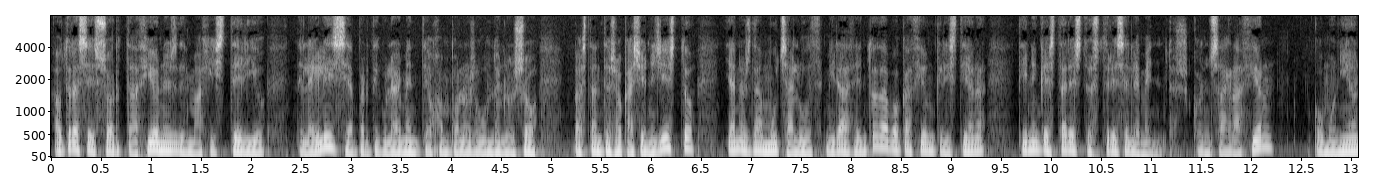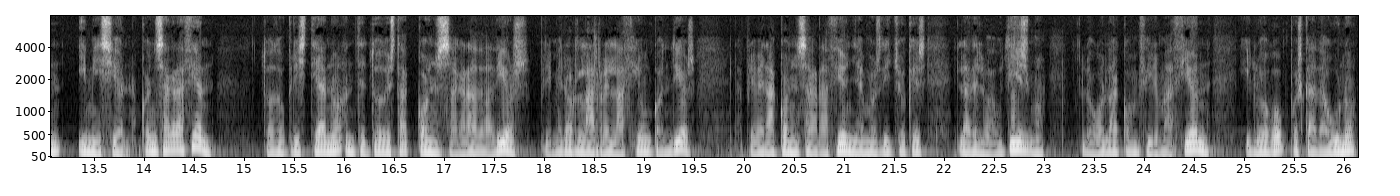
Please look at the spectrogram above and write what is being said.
a otras exhortaciones del magisterio de la Iglesia, particularmente Juan Pablo II lo usó bastantes ocasiones. Y esto ya nos da mucha luz. Mirad, en toda vocación cristiana tienen que estar estos tres elementos, consagración, comunión y misión. Consagración, todo cristiano ante todo está consagrado a Dios. Primero la relación con Dios. Primera consagración ya hemos dicho que es la del bautismo, luego la confirmación y luego pues cada uno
